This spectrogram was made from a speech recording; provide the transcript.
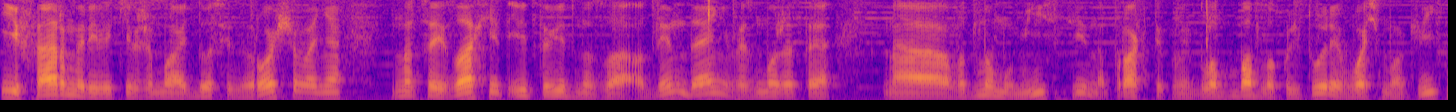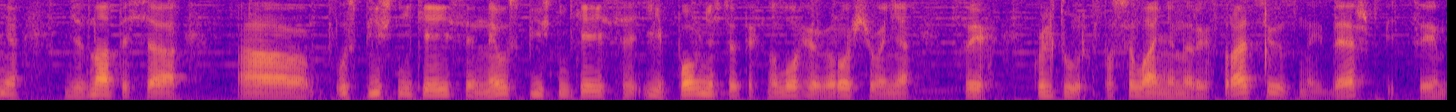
і фермерів, які вже мають досвід вирощування на цей захід. І відповідно за один день ви зможете е, в одному місці на практикумі баблокультури 8 квітня дізнатися успішні кейси, неуспішні кейси і повністю технологію вирощування цих культур. Посилання на реєстрацію знайдеш під цим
